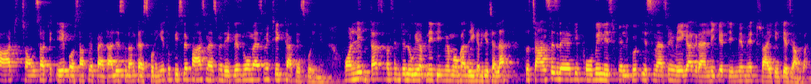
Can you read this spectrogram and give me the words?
आठ, चौसठ, एक और साथ में पैंतालीस रन का स्कोरिंग है तो पिछले पाँच मैच में देख रहे हैं दो मैच में ठीक ठाक स्कोरिंग है ओनली दस परसेंट लोग अपनी टीम में मौका दे करके चला। तो चांसेस रहेगा कि फोबी लिस्टफेल को इस मैच में मेगा ग्रैंडली के टीम में मैं ट्राई करके जाऊँगा।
